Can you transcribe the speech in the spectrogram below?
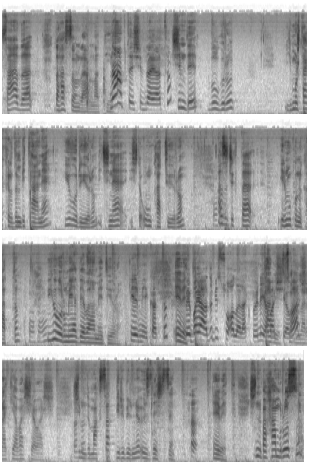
Sana da daha sonra anlatayım. Ne yaptın şimdi hayatım? Şimdi bulguru yumurta kırdım bir tane. Yoğuruyorum. İçine işte un katıyorum. Azıcık da irmik unu kattım. Yoğurmaya devam ediyorum. 20'yi kattın. Evet. Ve bayağı da bir su alarak böyle yavaş Tabii, su yavaş. alarak yavaş yavaş. Şimdi maksat birbirine özleşsin. Ha. Evet. Şimdi bak hamur olsun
